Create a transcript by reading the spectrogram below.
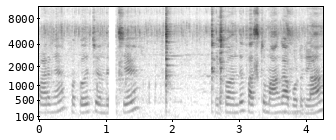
பாருங்கள் இப்போ கொதிச்சு வந்துருச்சு. இப்போ வந்து ஃபஸ்ட்டு மாங்காய் போட்டுக்கலாம்.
